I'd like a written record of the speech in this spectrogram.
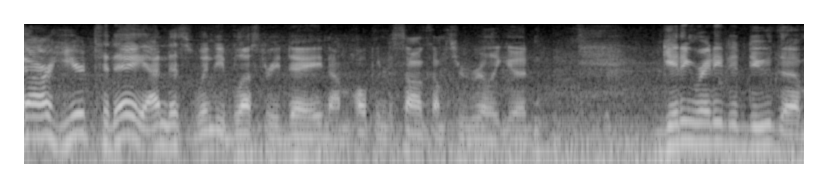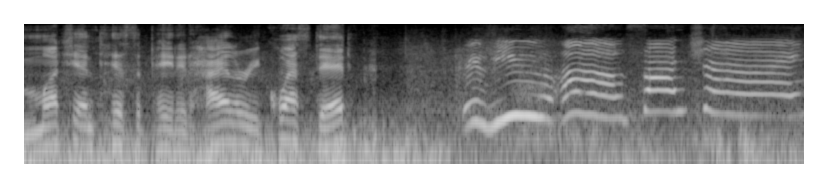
are here today on this windy, blustery day, and I'm hoping the song comes through really good. Getting ready to do the much anticipated, highly requested review of Sunshine.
